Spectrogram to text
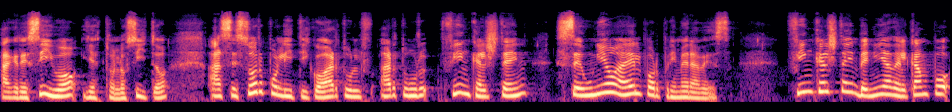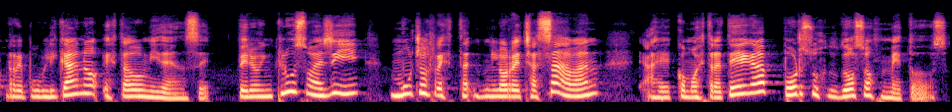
agresivo, y esto lo cito, asesor político Arthur, Arthur Finkelstein se unió a él por primera vez. Finkelstein venía del campo republicano estadounidense, pero incluso allí muchos lo rechazaban eh, como estratega por sus dudosos métodos.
